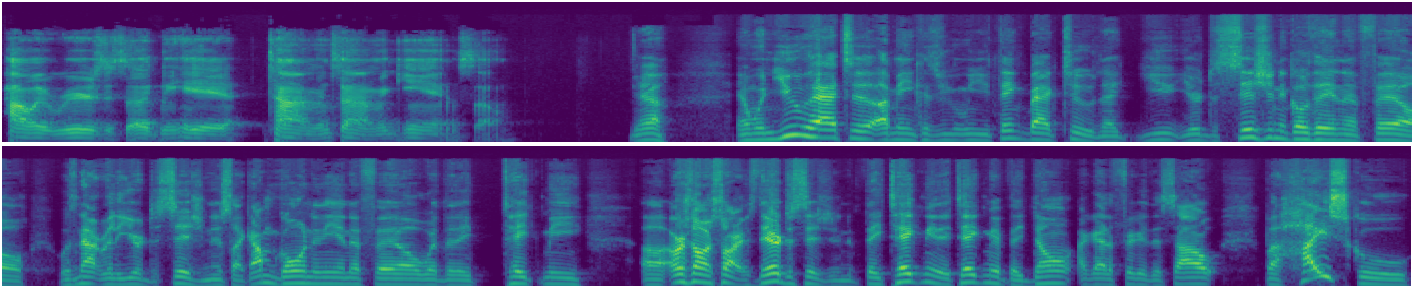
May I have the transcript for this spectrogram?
how it rears its ugly head time and time again. So, yeah. And when you had to, I mean, because when you think back to like you, your decision to go to the NFL was not really your decision. It's like I'm going to the NFL, whether they take me, uh, or no, sorry, it's their decision. If they take me, they take me. If they don't, I got to figure this out. But high school,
